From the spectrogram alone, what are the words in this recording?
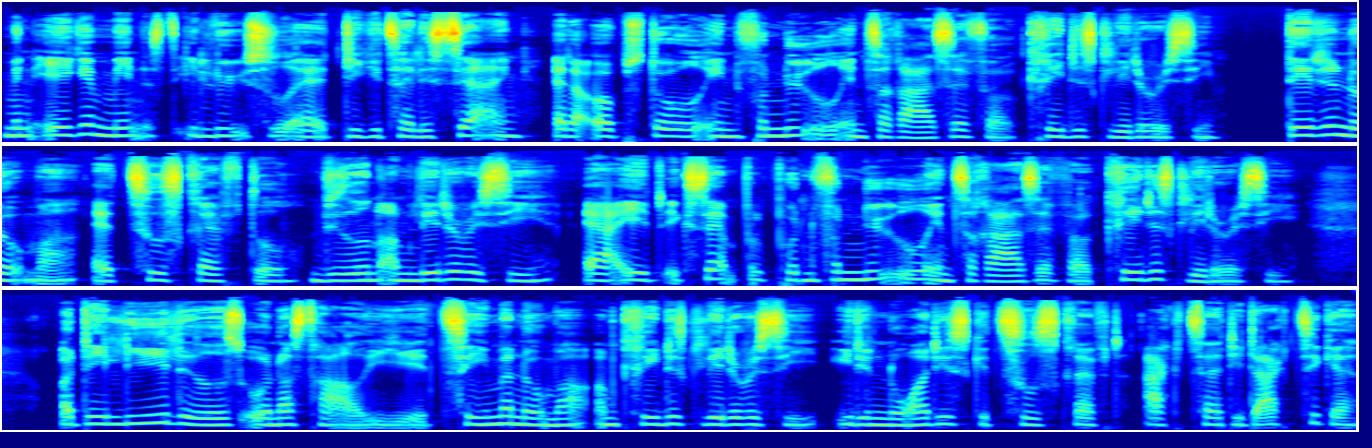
Men ikke mindst i lyset af digitalisering er der opstået en fornyet interesse for kritisk literacy. Dette nummer af tidsskriftet Viden om Literacy er et eksempel på den fornyede interesse for kritisk literacy, og det er ligeledes understreget i et temanummer om kritisk literacy i det nordiske tidsskrift Acta Didactica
